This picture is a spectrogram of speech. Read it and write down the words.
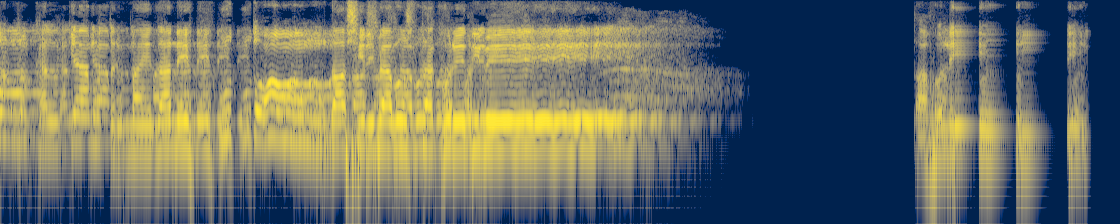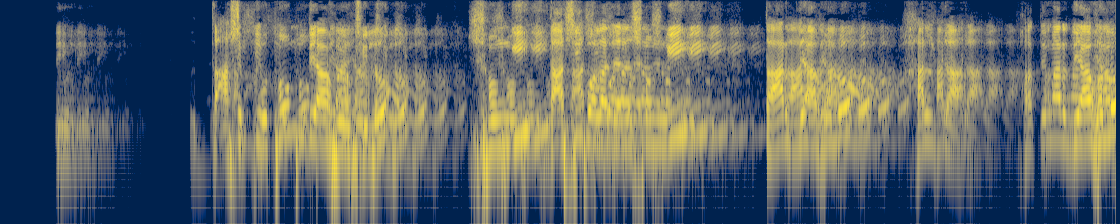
জন্য কাল কিয়ামতের ময়দানে উত্তম দাসীর ব্যবস্থা করে দিবে। তাহলে দাসী প্রথম দেয়া হয়েছিল সঙ্গী, দাসী বলা যায় সঙ্গী, তার দেয়া হলো হালকা। ফাতেমার দেয়া হলো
